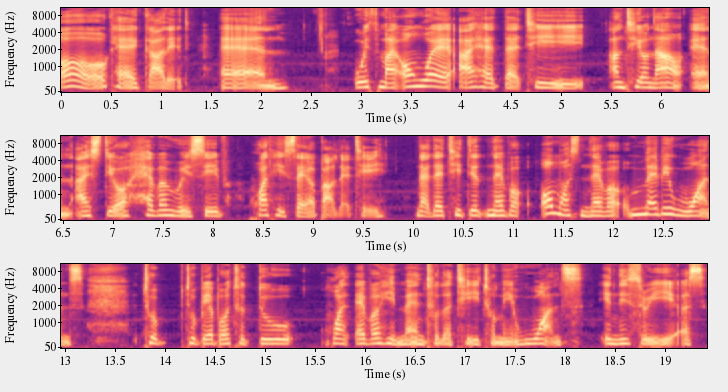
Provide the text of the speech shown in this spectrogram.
oh, okay, got it. And with my own way, I had that tea until now and I still haven't received what he said about that tea. That that tea did never, almost never, maybe once, to to be able to do whatever he meant to the tea to me once in these three years,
